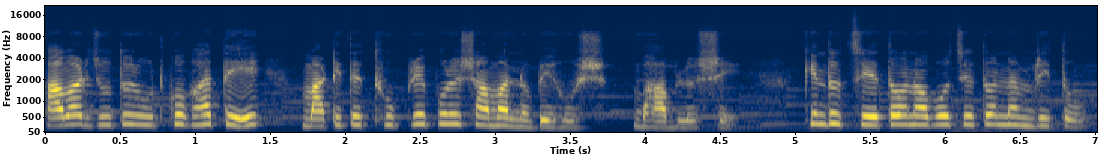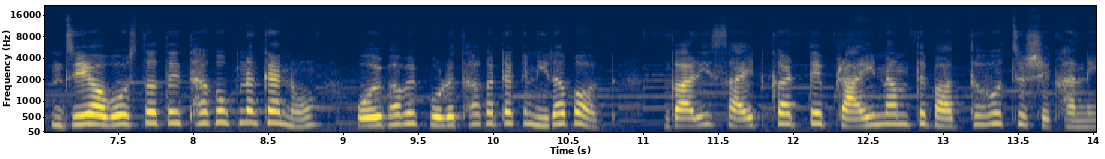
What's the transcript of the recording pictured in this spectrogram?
আমার জুতোর উটকো ঘাতে মাটিতে থুপড়ে পড়ে সামান্য বেহুশ, ভাবল সে। কিন্তু চেতন, অবচেতন না মৃত। যে অবস্থাতেই থাকুক না কেন, ওইভাবে পড়ে থাকাটাকে নিরাপদ? গাড়ি সাইড কাটতে প্রায়ই নামতে বাধ্য হচ্ছে সেখানে।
